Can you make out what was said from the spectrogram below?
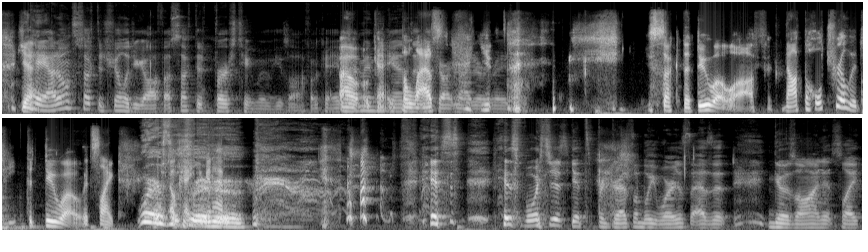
Yeah. Hey, I don't suck the trilogy off. I suck the first two movies off. Okay. Oh, Batman okay. Begins The and last- Dark you- you suck the duo off, not the whole trilogy. The duo. It's like Where's the Okay, you're gonna his his voice just gets progressively worse as it goes on. It's like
